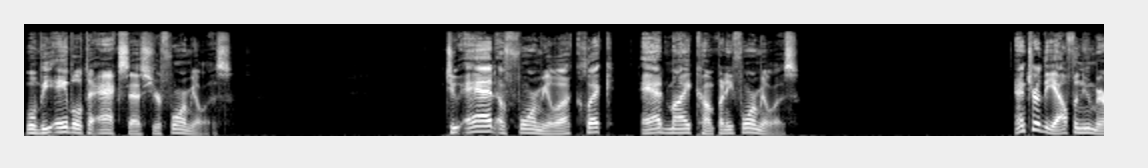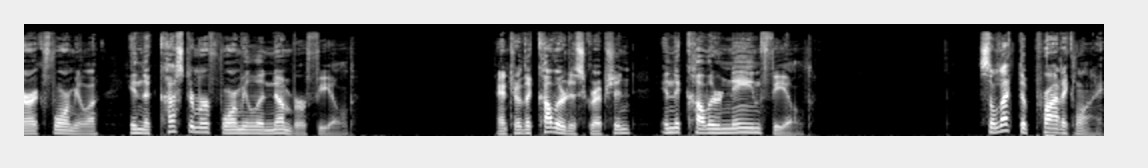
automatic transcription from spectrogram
will be able to access your formulas. To add a formula, click Add My Company Formulas. Enter the alphanumeric formula in the Customer Formula Number field. Enter the color description in the Color Name field. Select the product line.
